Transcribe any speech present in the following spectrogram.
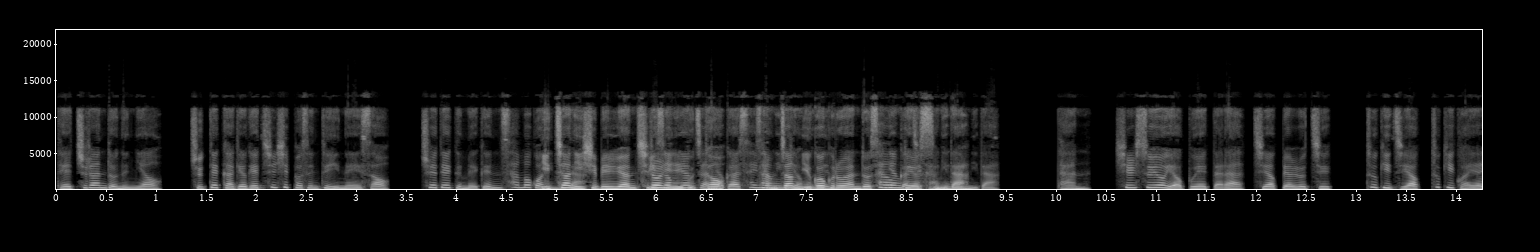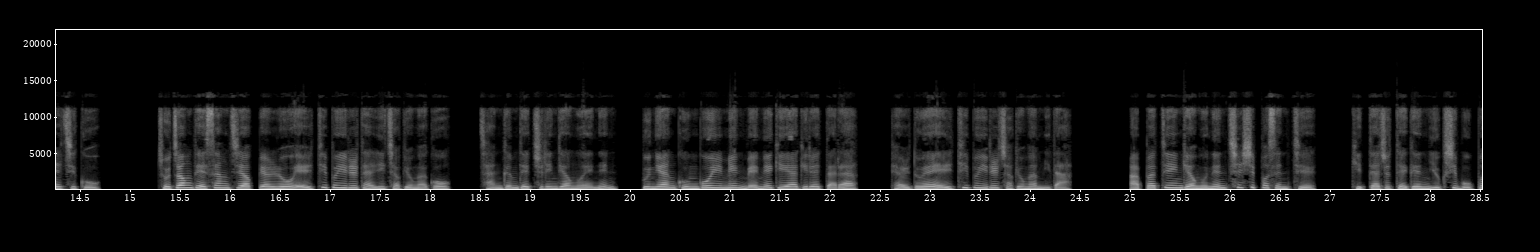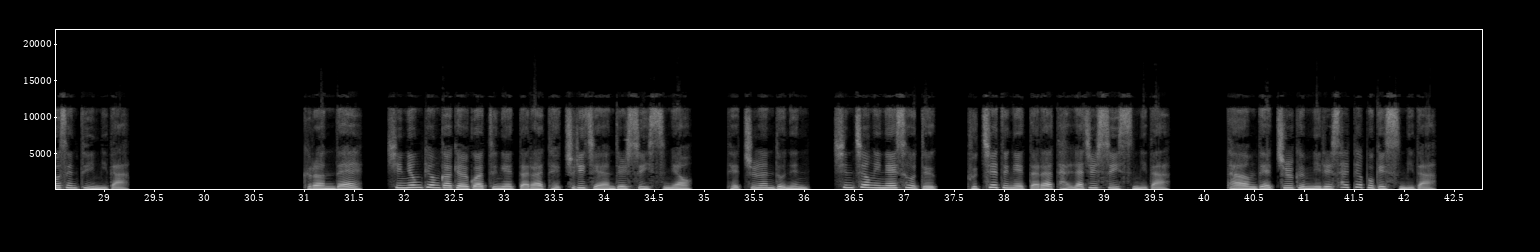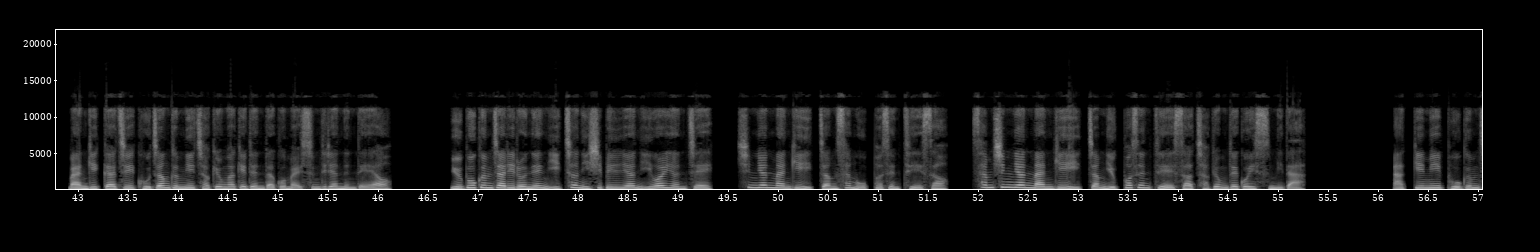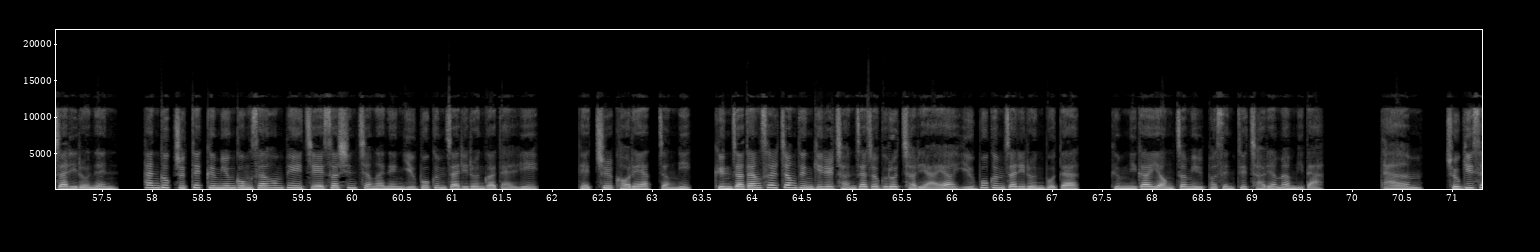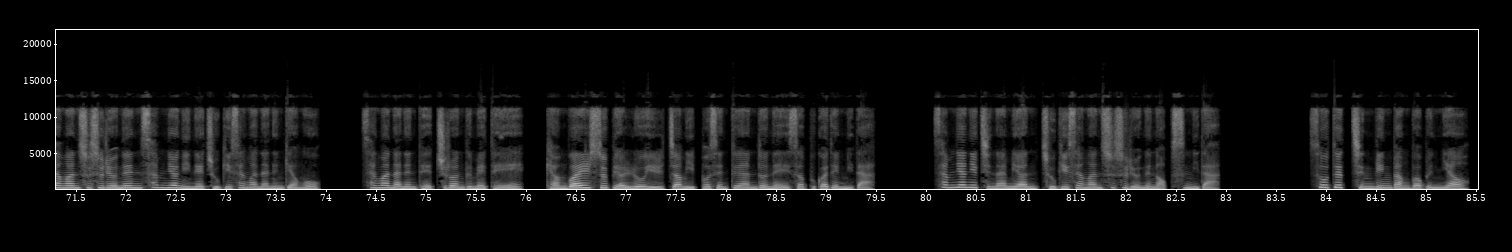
대출 한도는요. 주택가격의 70% 이내에서 최대 금액은 3억 원입니다. 2021년 7월 1일부터 3.6억으로 한도 상향되었습니다. 단, 실수요 여부에 따라 지역별로 즉 투기지역, 투기과열지구, 조정 대상 지역별로 LTV를 달리 적용하고 잔금 대출인 경우에는 분양 공고일 및 매매 계약일에 따라 별도의 LTV를 적용합니다. 아파트인 경우는 70%, 기타 주택은 65%입니다. 그런데 신용평가 결과 등에 따라 대출이 제한될 수 있으며 대출 한도는 신청인의 소득, 부채 등에 따라 달라질 수 있습니다. 다음 대출 금리를 살펴보겠습니다. 만기까지 고정금리 적용하게 된다고 말씀드렸는데요. 유보금자리로는 2021년 2월 현재 10년 만기 2.35%에서 30년 만기 2.6%에서 적용되고 있습니다. 아끼미 보금자리로는 한국주택금융공사 홈페이지에서 신청하는 유보금자리론과 달리 대출 거래 약정 및 근저당 설정 등기를 전자적으로 처리하여 유보금자리론보다 금리가 0.1% 저렴합니다. 다음 조기 상환 수수료는 3년 이내 조기 상환하는 경우 상환하는 대출원금에 대해 경과일수 별로 1.2% 한도 내에서 부과됩니다. 3년이 지나면 조기 상환 수수료는 없습니다. 소득 증빙 방법은요.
